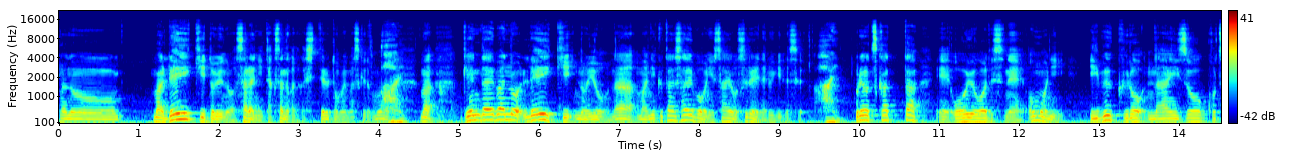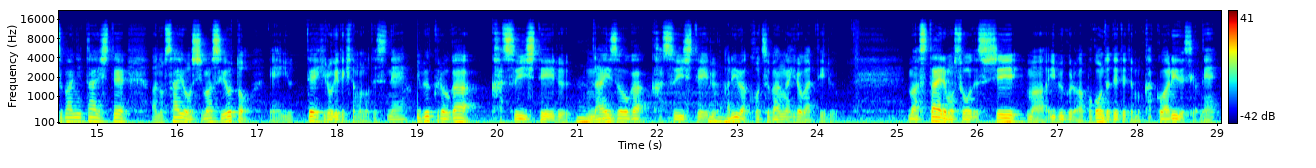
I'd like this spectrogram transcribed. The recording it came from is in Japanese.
あのーまあ、霊気というのはさらにたくさんの方が知ってると思いますけども、はい、まあ、現代版の霊気のような、まあ、肉体細胞に作用するエネルギーです、はい、これを使った、えー、応用はですね主に胃袋内臓骨盤に対してあの作用しますよと、えー、言って広げてきたものですね。胃袋が下垂している、うん、内臓が下垂している、うん、あるいは骨盤が広がっているまあ、スタイルもそうですし、まあ、胃袋がポコンと出ててもかっこ悪いですよね。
